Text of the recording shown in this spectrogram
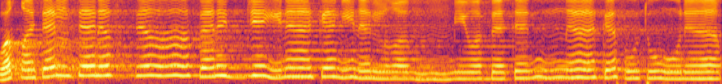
وقتلت نفسا فنجيناك من الغم وفتناك فتونا.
